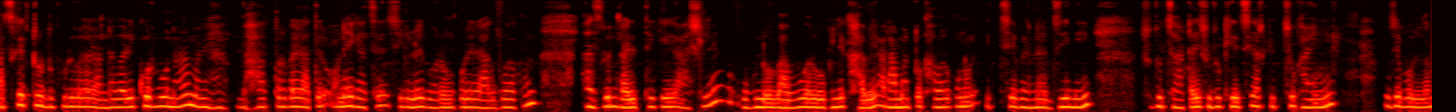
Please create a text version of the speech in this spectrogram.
আজকে একটু দুপুরবেলা রান্নাবাড়ি করব না মানে ভাত তরকারি রাতের অনেক আছে, সেগুলোই গরম করে রাখব এখন। হাজব্যান্ড গাড়ির থেকে আসলে ওগুলো, বাবু আর ওগুলো খাবে, আর আমার তো খাওয়ার কোনো ইচ্ছে বা এনার্জি নেই। শুধু চাটাই শুধু খেয়েছি, আর কিচ্ছু খাইনি। ওই যে বললাম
